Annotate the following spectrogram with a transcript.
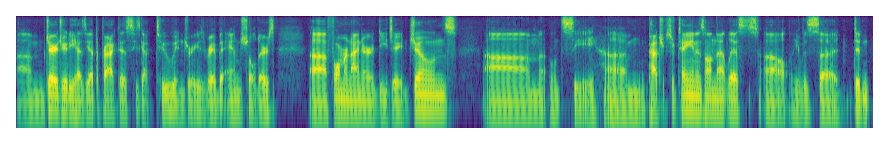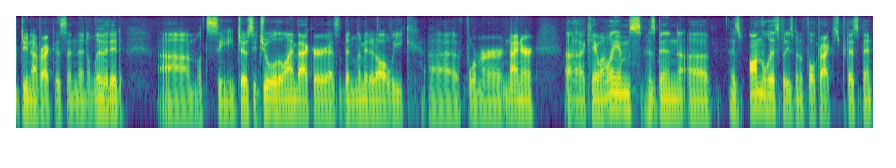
um, Jerry Jeudy has yet to practice. He's got two injuries, rib and shoulders. Uh, former Niner DJ Jones. Um, let's see. Um, Patrick Surtain is on that list. Uh, he was uh, didn't do not practice and then limited. Um, let's see. Josey Jewell, the linebacker, has been limited all week. Uh, former Niner uh, K'Waun Williams has been uh, has on the list, but he's been a full practice participant.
